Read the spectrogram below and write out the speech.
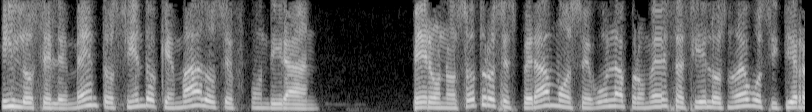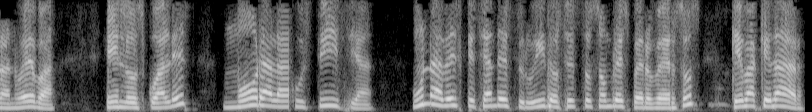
y los elementos siendo quemados se fundirán. Pero nosotros esperamos, según la promesa, cielos nuevos y tierra nueva, en los cuales mora la justicia. Una vez que sean destruidos estos hombres perversos, ¿qué va a quedar?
